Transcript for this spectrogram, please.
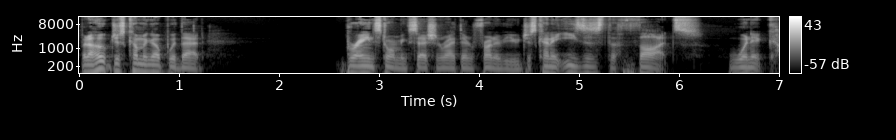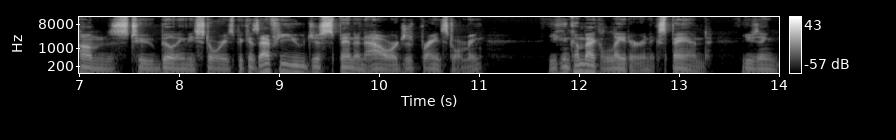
But I hope just coming up with that brainstorming session right there in front of you just kind of eases the thoughts when it comes to building these stories because after you just spend an hour just brainstorming, you can come back later and expand using,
